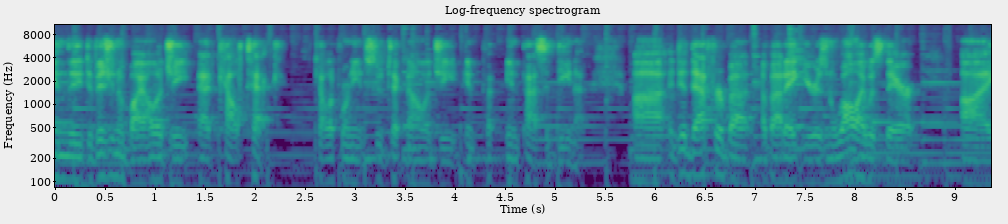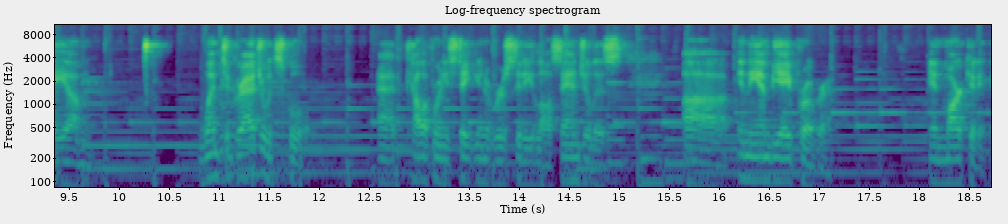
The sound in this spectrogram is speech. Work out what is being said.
in the Division of Biology at Caltech, California Institute of Technology in, in Pasadena. Uh, I did that for about, about eight years. And while I was there, I um, went to graduate school at California State University, Los Angeles, uh, in the MBA program in marketing,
